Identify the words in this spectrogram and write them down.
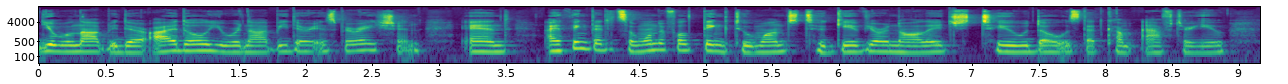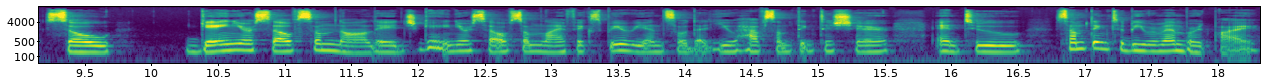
You will not be their idol, you will not be their inspiration. And I think that it's a wonderful thing to want to give your knowledge to those that come after you. So gain yourself some knowledge, gain yourself some life experience so that you have something to share and to something to be remembered by.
